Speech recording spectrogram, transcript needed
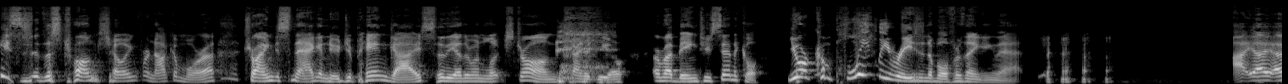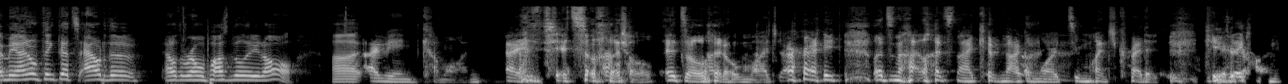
"Is the strong showing for Nakamura trying to snag a New Japan guy so the other one looks strong, kind of deal, or am I being too cynical?" You're completely reasonable for thinking that. I, I, I mean, I don't think that's out of the out of the realm of possibility at all. Uh, I mean, come on. It's a little it's a little much. All right. Let's not let's not give nakamura too much credit here DJ, on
